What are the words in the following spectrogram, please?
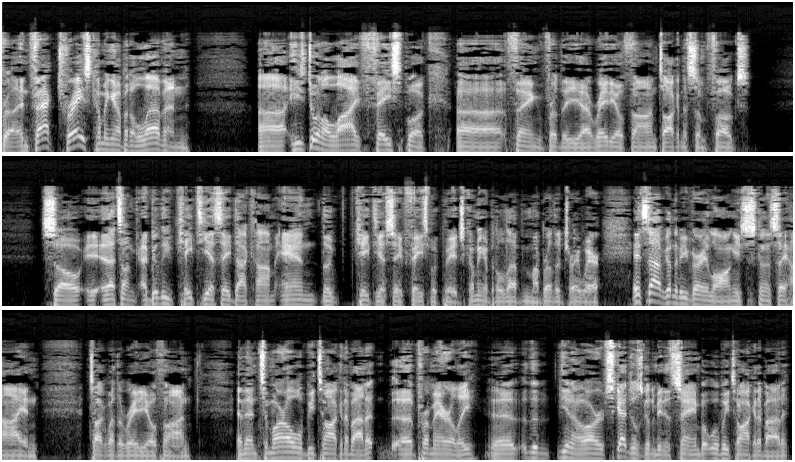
For, in fact, Trey's coming up at 11. Uh, he's doing a live Facebook uh, thing for the uh, Radiothon, talking to some folks. So that's on, I believe, KTSA.com and the KTSA Facebook page. Coming up at 11, my brother Trey Ware. It's not going to be very long. He's just going to say hi and talk about the Radiothon. And then tomorrow we'll be talking about it uh, primarily. Uh, the you know our schedule's going to be the same, but we'll be talking about it.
